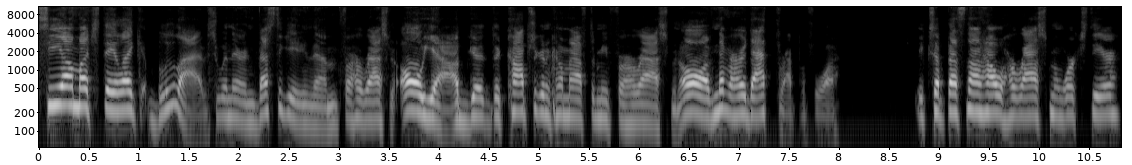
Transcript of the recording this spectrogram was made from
See how much they like blue lives when they're investigating them for harassment. Oh, yeah, I'm good. The cops are going to come after me for harassment. Oh, I've never heard that threat before. Except that's not how harassment works, dear.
